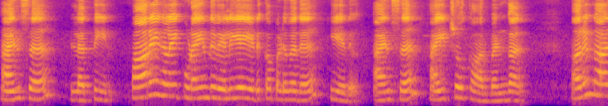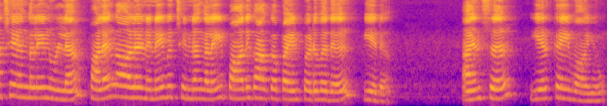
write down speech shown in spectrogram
ஆன்சர் லத்தீன் பாறைகளை குடைந்து வெளியே எடுக்கப்படுவது எது? ஆன்சர் ஹைட்ரோ கார்பன்கள் அருங்காட்சியகங்களில் உள்ள பழங்கால நினைவு சின்னங்களை பாதுகாக்க பயன்படுவது எது? ஆன்சர் இயற்கை வாயு.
